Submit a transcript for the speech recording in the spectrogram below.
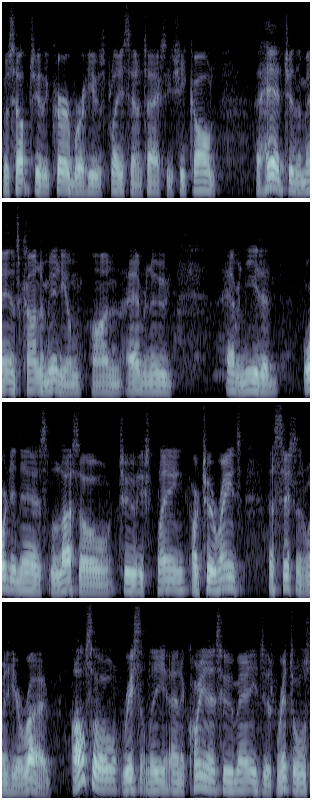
was helped to the curb where he was placed in a taxi. She called ahead to the man's condominium on Avenue Avenida Ordonez Lasso to explain or to arrange assistance when he arrived. Also, recently, an acquaintance who manages rentals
